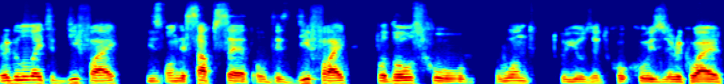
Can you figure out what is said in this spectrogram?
regulated DeFi is only subset of this DeFi for those who want to use it, who, who is required.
